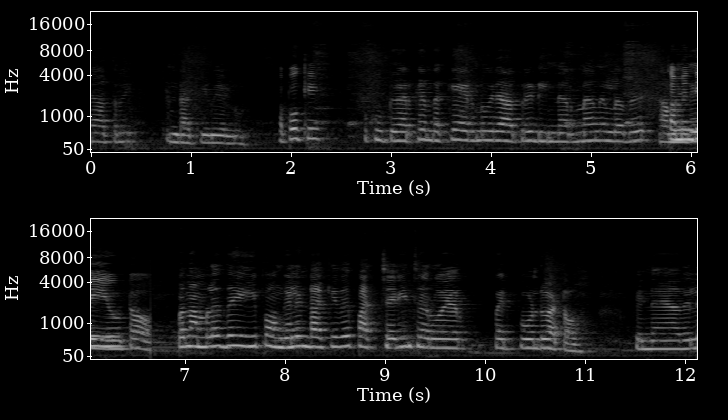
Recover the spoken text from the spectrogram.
രാത്രി ഉണ്ടാക്കിയതേ ഉള്ളൂ. അപ്പൊ ഓക്കെ. കൂട്ടുകാർക്ക് എന്തൊക്കെയായിരുന്നു രാത്രി ഡിന്നറിന് എന്നുള്ളത്? കമന്റ് ചെയ്യൂ കേട്ടോ ഇപ്പൊ നമ്മളിത് ഈ പൊങ്കൽ ഉണ്ടാക്കിയത് പച്ചരിയും ചെറുപയർ പരിപ്പ് കൊണ്ട് കേട്ടോ. പിന്നെ അതിൽ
